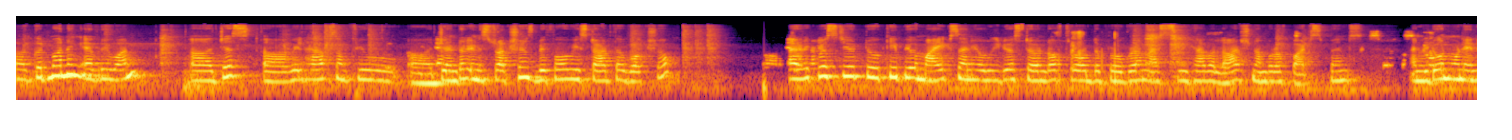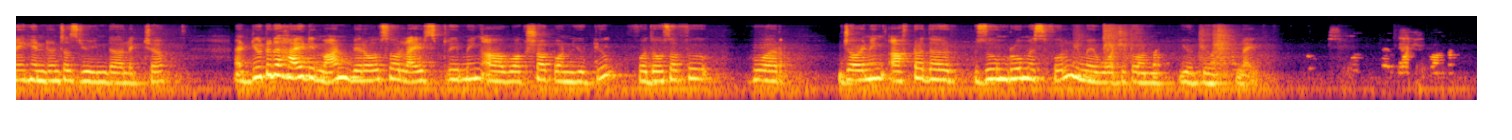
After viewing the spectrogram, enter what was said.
Uh, good morning, everyone. Uh, just uh, we'll have some few uh, general instructions before we start the workshop. I request you to keep your mics and your videos turned off throughout the program as we have a large number of participants and we don't want any hindrances during the lecture. And due to the high demand, we're also live streaming our workshop on YouTube. For those of you who are joining after the Zoom room is full, you may watch it on YouTube live.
